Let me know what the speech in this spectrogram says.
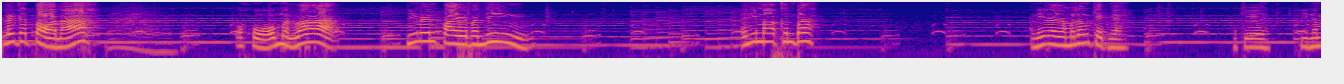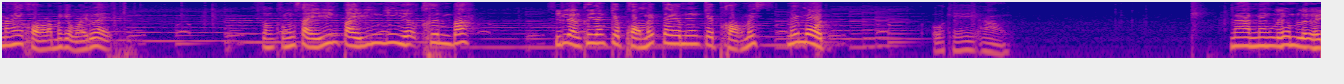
เล่นกันต่อนะ โอ้โห เหมือนว่า ยิ่งเล่นไปมันยิ่ง อันนี้มากขึ้นปะอันนี้เรายังไม่เริ่มเก็บไง โอเค ทีนั้นมันให้ของเรามาเก็บไว้ด้วย สงสงสัยยิ่งไปยิ่งยิ่งเยอะขึ้นปะสีเหลืองคือยังเก็บของไม่เต็มยังเก็บของไม่ไม่หมด โอเคอ้าวนานแม่งเริ่มเลย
